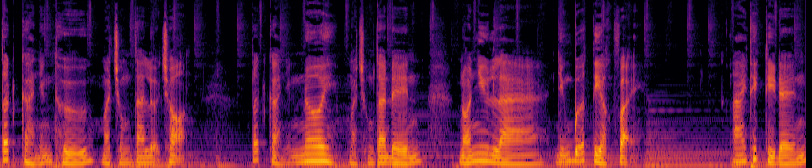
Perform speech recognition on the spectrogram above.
tất cả những thứ mà chúng ta lựa chọn, tất cả những nơi mà chúng ta đến nó như là những bữa tiệc vậy. Ai thích thì đến,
